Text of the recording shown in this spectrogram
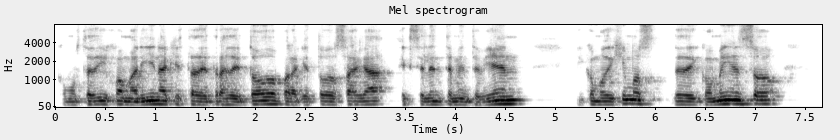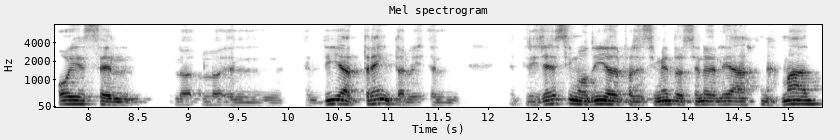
como usted dijo, a Marina, que está detrás de todo para que todo salga excelentemente bien. Y como dijimos desde el comienzo, hoy es el, el, el, día 30, el, el trigésimo día del fallecimiento del señor Elías Nahmad,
